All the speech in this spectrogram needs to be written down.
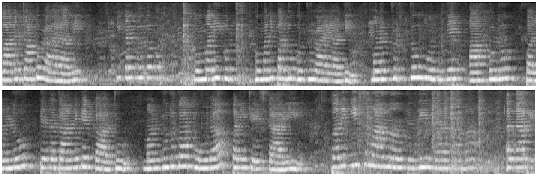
వాదం చాకు రాయాలి గుమ్మడి గుడ్ గుమ్మడి పండు గుడ్డు రాయాలి మన చుట్టూ ఉండే ఆకులు పళ్ళు తినడానికి కాదు మందులుగా కూడా పనిచేస్తాయి. పనికి సమానమవుతుంది అలాగే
